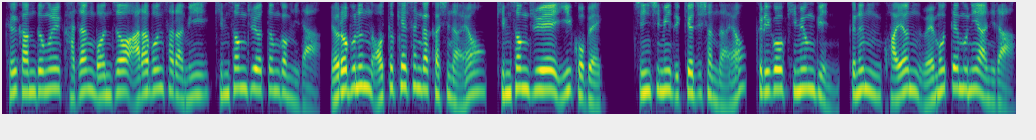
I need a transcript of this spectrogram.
그 감동을 가장 먼저 알아본 사람이 김성주였던 겁니다. 여러분은 어떻게 생각하시나요? 김성주의 이 고백, 진심이 느껴지셨나요? 그리고 김용빈, 그는 과연 외모 때문이 아니라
